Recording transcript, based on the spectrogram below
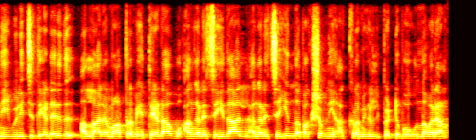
നീ വിളിച്ചു തേടരുത്. അള്ളാഹിനെ മാത്രമേ തേടാവൂ. അങ്ങനെ ചെയ്താൽ അങ്ങനെ ചെയ്യുന്ന പക്ഷം നീ അക്രമികളിൽ പെട്ടുപോകുന്നവനാണ്.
